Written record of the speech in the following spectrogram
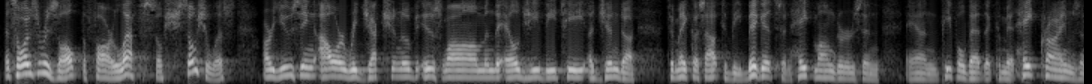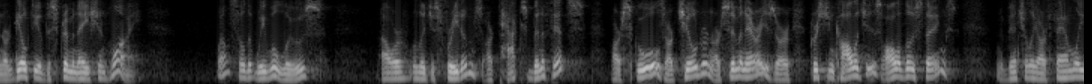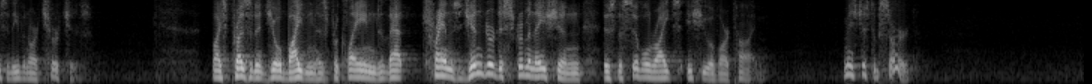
And so, as a result, the far left socialists are using our rejection of Islam and the LGBT agenda to make us out to be bigots and hate mongers and, and people that, that commit hate crimes and are guilty of discrimination. Why? Well, so that we will lose our religious freedoms, our tax benefits, our schools, our children, our seminaries, our Christian colleges, all of those things, and eventually our families and even our churches. Vice President Joe Biden has proclaimed that transgender discrimination is the civil rights issue of our time. I mean, it's just absurd.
